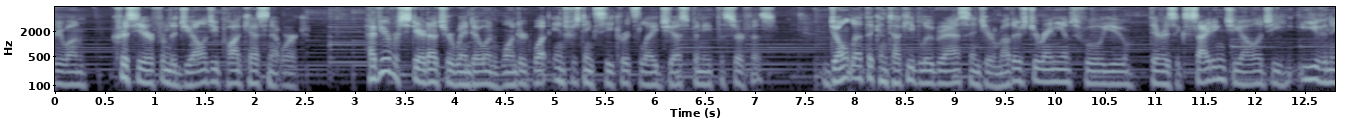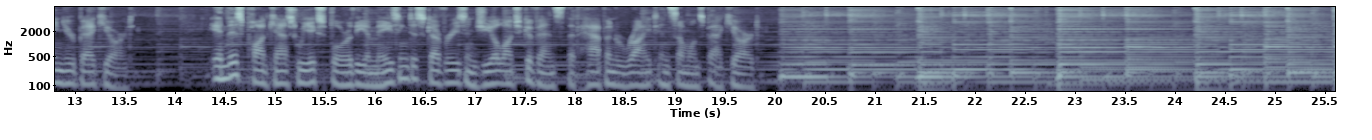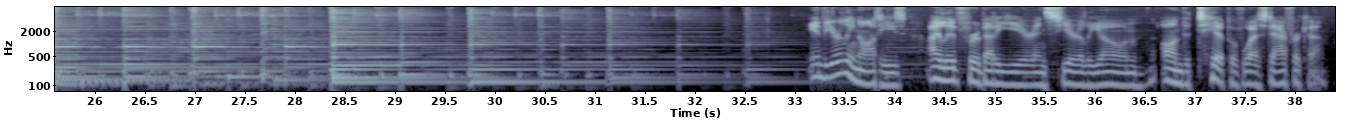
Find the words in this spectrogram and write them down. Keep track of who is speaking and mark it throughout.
Speaker 1: Everyone. Chris here from the Geology Podcast Network. Have you ever stared out your window and wondered what interesting secrets lay just beneath the surface? Don't let the Kentucky bluegrass and your mother's geraniums fool you. There is exciting geology even in your backyard. In this podcast, we explore the amazing discoveries and geologic events that happened right in someone's backyard. In the early noughties, I lived for about a year in Sierra Leone, on the tip of West Africa.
